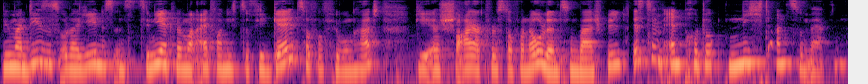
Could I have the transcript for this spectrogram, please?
wie man dieses oder jenes inszeniert, wenn man einfach nicht so viel Geld zur Verfügung hat, wie ihr Schwager Christopher Nolan zum Beispiel, ist dem Endprodukt nicht anzumerken.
